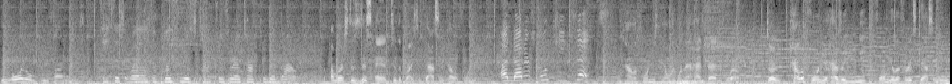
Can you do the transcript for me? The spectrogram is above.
The oil refineries. This is one of the business taxes we're talking about. How much does this add to the price of gas in California? Another 14 cents. And California's the only one that has that as well. So California has a unique formula for its gasoline.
